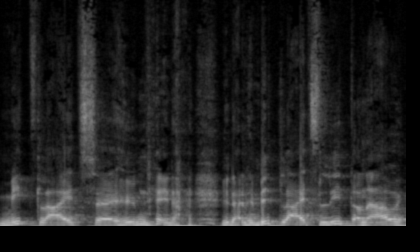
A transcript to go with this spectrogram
Mitleidshymne, in eine Mitleidslitanei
